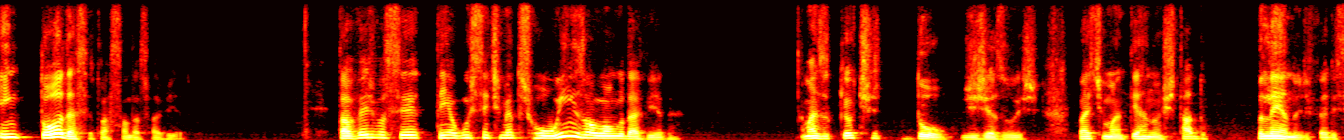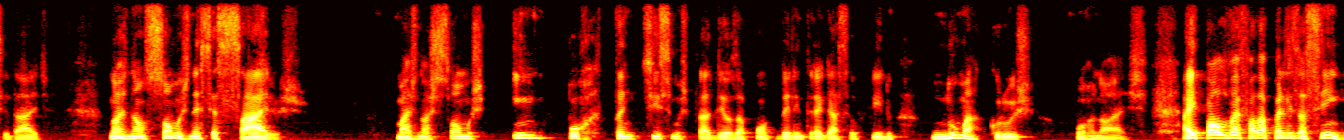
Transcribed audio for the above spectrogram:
em toda a situação da sua vida. Talvez você tenha alguns sentimentos ruins ao longo da vida, mas o que eu te dou de Jesus vai te manter num estado pleno de felicidade. Nós não somos necessários, mas nós somos importantíssimos para Deus a ponto dele entregar seu filho numa cruz por nós. Aí Paulo vai falar para eles assim:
